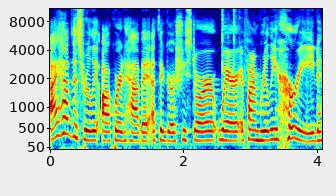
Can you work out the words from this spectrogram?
I have this really awkward habit at the grocery store where if I'm really hurried,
